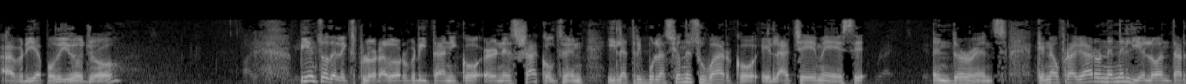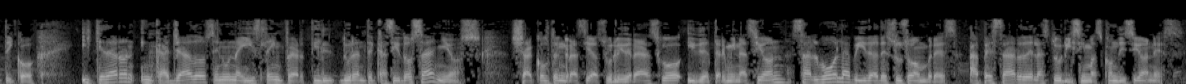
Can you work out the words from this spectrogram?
¿habría podido yo? Pienso del explorador británico Ernest Shackleton y la tripulación de su barco, el HMS Endurance, que naufragaron en el hielo antártico y quedaron encallados en una isla infértil durante casi dos años. Shackleton, gracias a su liderazgo y determinación, salvó la vida de sus hombres, a pesar de las durísimas condiciones.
